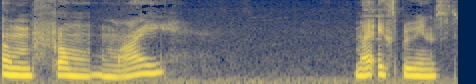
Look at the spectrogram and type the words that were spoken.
Um, from my my experience,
